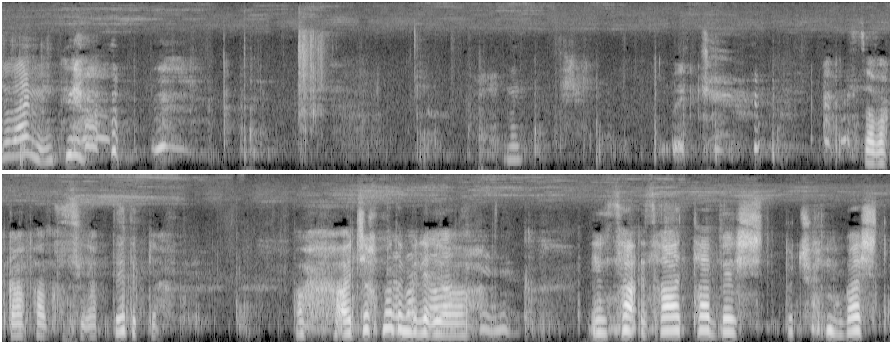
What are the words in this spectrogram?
döver miyim ki? Bak. Bak. Sabah kahvaltısı yaptıydık ya. Oh, acıkmadım Sabah bile ya. İnsan saat ta beş buçuk mu kaçtı?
